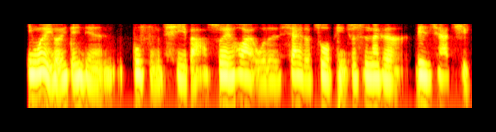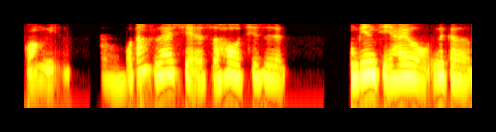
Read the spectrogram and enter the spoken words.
因为有一点点不服气吧，所以后来我的下一个作品就是那个《恋夏期光年》。嗯，我当时在写的时候，其实总编辑还有那个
